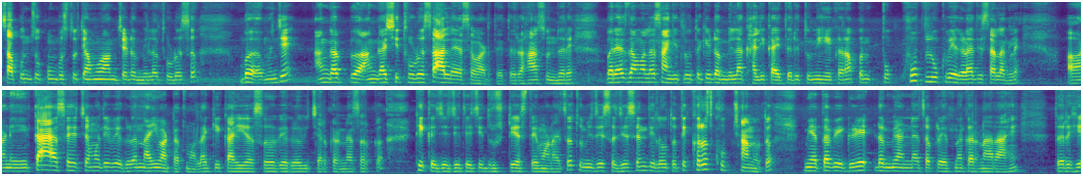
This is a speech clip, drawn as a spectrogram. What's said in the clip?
चापून चोपून बसतो. त्यामुळं आमच्या डम्मीला थोडंसं ब म्हणजे अंगा अंगाशी थोडंसं आलं आहे असं वाटतं आहे तर हा सुंदर आहे. बऱ्याचदा मला सांगितलं होतं की डम्मीला खाली काहीतरी तुम्ही हे करा पण तो खूप लुक वेगळा दिसायला लागला आहे आणि काय असं ह्याच्यामध्ये वेगळं नाही वाटत मला की काही असं वेगळं विचार करण्यासारखं. ठीक आहे ज्याची त्याची दृष्टी असते म्हणायचं तुम्ही जे सजेशन दिलं होतं ते खरंच खूप छान होतं. मी आता वेगळे डम्मे आणण्याचा प्रयत्न करणार आहे. तर हे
